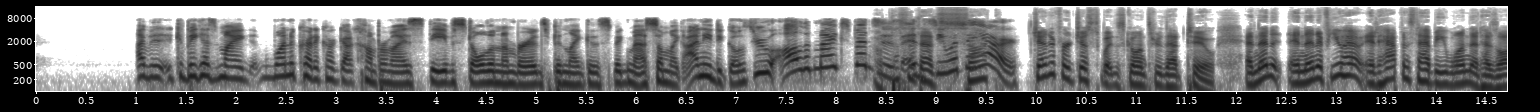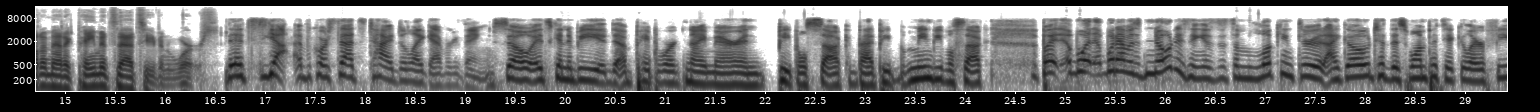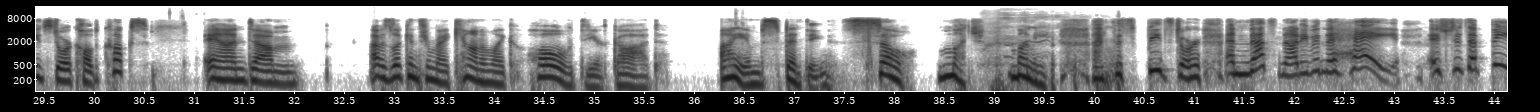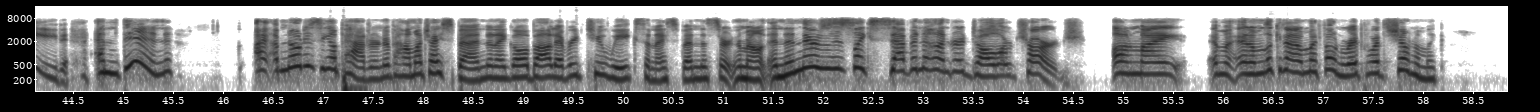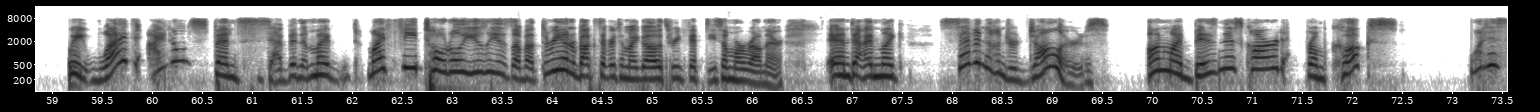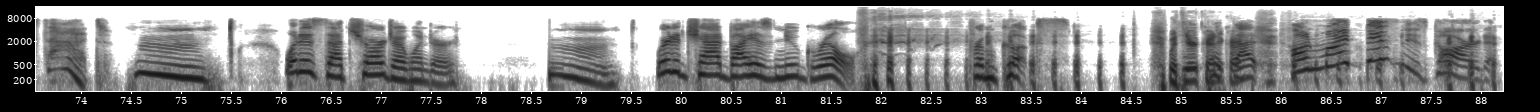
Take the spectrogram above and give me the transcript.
I because my one credit card got compromised. Thieves stole the number. It's been like this big mess. So I'm like, I need to go through all of my expenses doesn't and see what suck? they are. Jennifer just was going through that too. And then, and then if you have, it happens to be one that has automatic payments, that's even worse. It's yeah, of course that's tied to like everything. So it's going to be a paperwork nightmare and people suck, bad people, mean people suck. But what what I was noticing is as I'm looking through it, I go to this one particular feed store called Cooks and um I was looking through my account I'm like, "Oh dear god. I am spending so much money at this feed store and that's not even the hay. It's just a feed." And then I, I'm noticing a pattern of how much I spend, and I go about every two weeks, and I spend a certain amount, and then there's this like seven hundred dollar charge on my and, my, and I'm looking at it on my phone right before the show, and I'm like, wait, what? I don't spend seven. My my feed total usually is about three hundred bucks every time I go, three fifty somewhere around there, and I'm like seven hundred dollars on my business card from Cooks. What is that? Hmm. What is that charge? I wonder. Hmm. Where did Chad buy his new grill? From Cooks. With your credit card? on my business card.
